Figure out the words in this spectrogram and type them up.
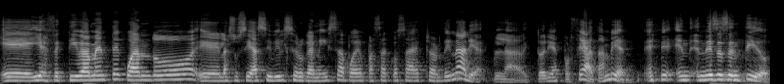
eh, y efectivamente cuando eh, la sociedad civil se organiza pueden pasar cosas extraordinarias. La historia es porfiada también, en, ese sentido.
